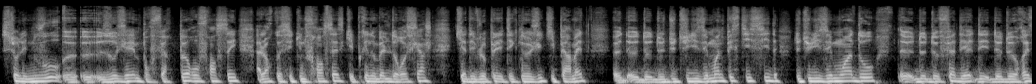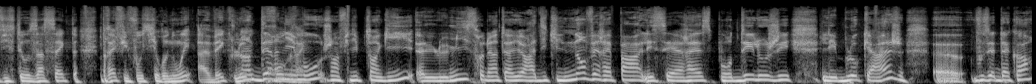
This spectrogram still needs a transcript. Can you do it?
sur les nouveaux euh, euh, OGM pour faire peur aux Français, alors que c'est une Française qui est prix Nobel de recherche qui a développé les technologies qui permettent euh, de- de- d'utiliser moins de pesticides, d'utiliser moins d'eau, euh, de, de faire des, des- de, de résister aux insectes. Bref, il faut aussi renouer avec le Un dernier progrès. mot, Jean-Philippe Tanguy. Le ministre de l'Intérieur a dit qu'il n'enverrait pas les CRS pour déloger les blocages. Euh, vous êtes d'accord?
